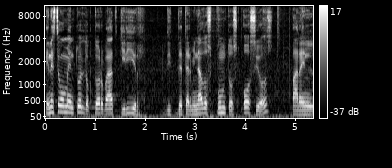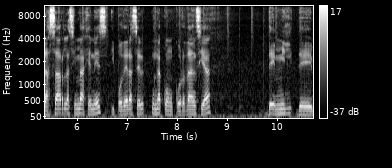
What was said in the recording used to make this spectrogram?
en este momento el doctor va a adquirir determinados puntos óseos para enlazar las imágenes y poder hacer una concordancia de, de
